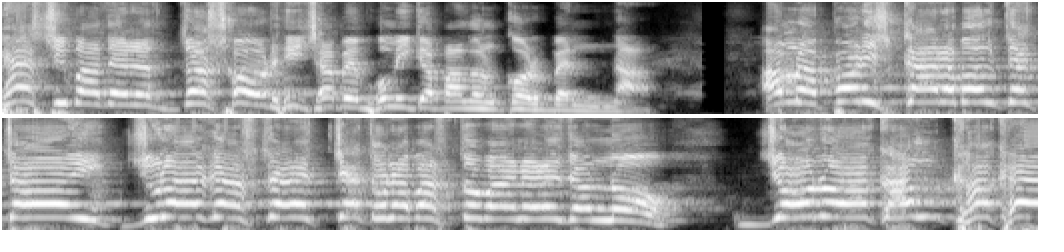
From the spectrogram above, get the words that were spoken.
ফ্যাসিবাদের দশর হিসাবে ভূমিকা পালন করবেন না। আমরা পরিষ্কার বলতে চাই, জুলাই আগস্টের চেতনা বাস্তবায়নের জন্য জন আকাঙ্ক্ষাকে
